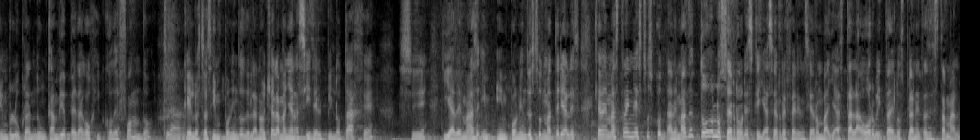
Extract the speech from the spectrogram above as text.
involucrando un cambio pedagógico de fondo, Claro. que lo estás imponiendo de la noche a la mañana sin el pilotaje, ¿sí? Y además im- imponiendo estos materiales que además traen estos, además de todos los errores que ya se referenciaron, vaya, hasta la órbita de los planetas está mal.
